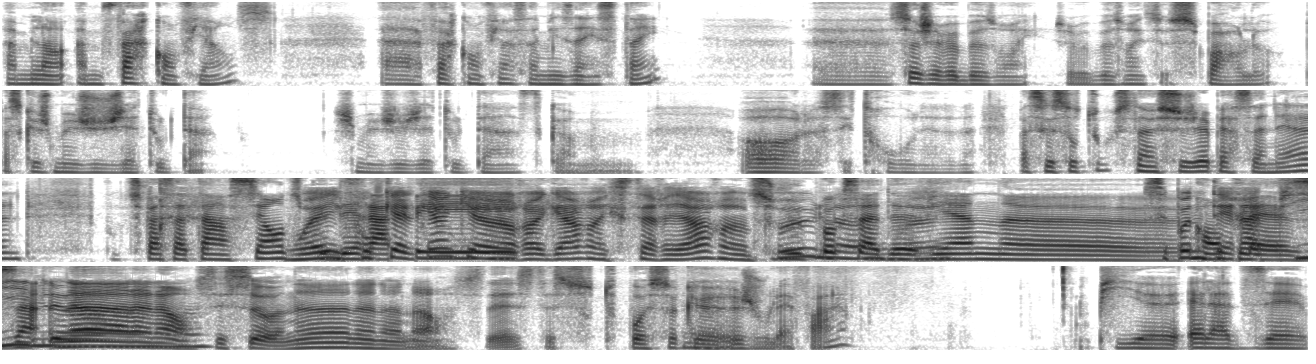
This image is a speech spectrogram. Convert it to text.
à me, à me, faire confiance, à faire confiance à mes instincts. Euh, ça, j'avais besoin. J'avais besoin de ce support-là parce que je me jugeais tout le temps. Je me jugeais tout le temps. C'est comme oh, là, c'est trop. Parce que surtout que c'est un sujet personnel. Il faut que tu fasses attention. Tu peux il faut quelqu'un qui a un regard extérieur un peu. Tu veux pas que ça devienne. Euh, c'est pas une thérapie. Là. Non, non, non, c'est ça. Non, non, non, non. C'était surtout pas ça que je voulais faire. Puis euh, elle, a disait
